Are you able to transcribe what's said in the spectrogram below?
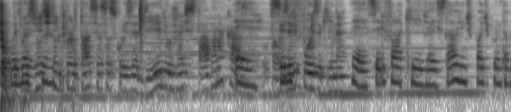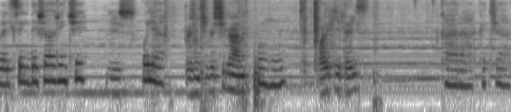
Depois a gente per- tem que perguntar se essas coisas é dele ou já estava na casa. É, ou talvez ele- ele pôs aqui, né? É, se ele falar que já está, a gente pode perguntar pra ele se ele deixa a gente Isso. olhar. Pra gente investigar, né? Uhum. Olha aqui, Thaís. Caraca, Thiago.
